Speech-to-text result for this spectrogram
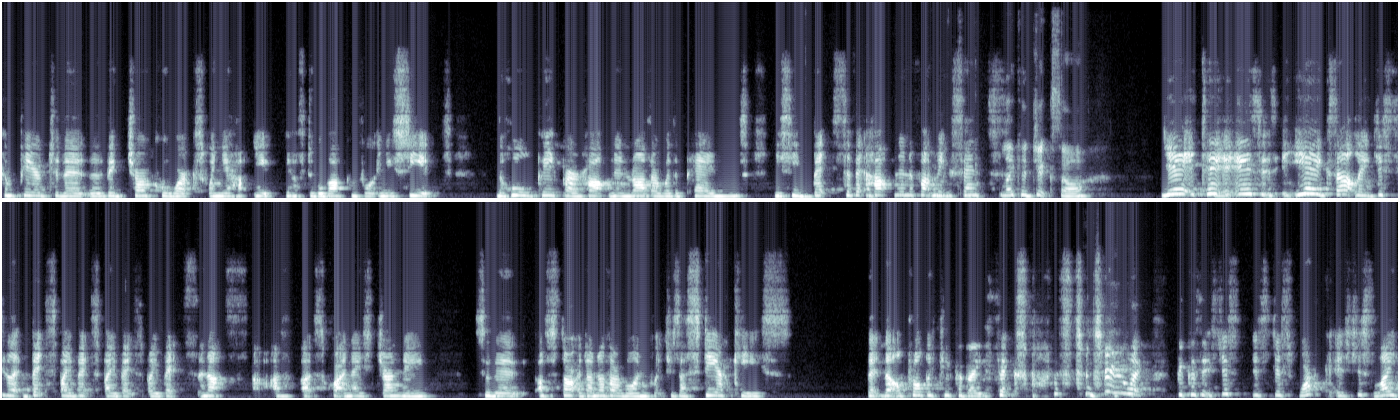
compared to the, the big charcoal works when you, ha- you you have to go back and forth and you see it the whole paper happening rather with the pens. You see bits of it happening if that makes sense. like a jigsaw yeah it, it is it's, yeah exactly just like bits by bits by bits by bits and that's uh, that's quite a nice journey. So the I've started another one which is a staircase that that'll probably take about six months to do like because it's just it's just work it's just life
